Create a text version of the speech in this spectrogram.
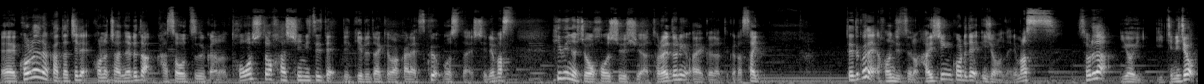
えー、このような形でこのチャンネルでは仮想通貨の投資と発信についてできるだけ分かりやすくお伝えしています。日々の情報収集やトレードにお役立てください。ということで本日の配信これで以上になります。それでは良い一日を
